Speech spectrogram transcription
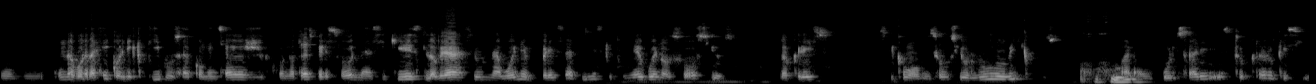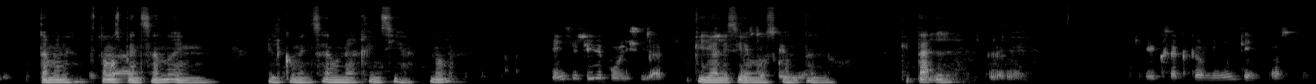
en un abordaje colectivo, o sea, comenzar con otras personas. Si quieres lograr hacer una buena empresa, tienes que tener buenos socios, ¿no crees? Así como mi socio Ludovic, pues, para impulsar esto, claro que sí. También estamos pensando en el comenzar una agencia, ¿no? Sí, sí, sí, de publicidad. Que ya les iremos contando. ¿Qué tal? Exactamente. o sea,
